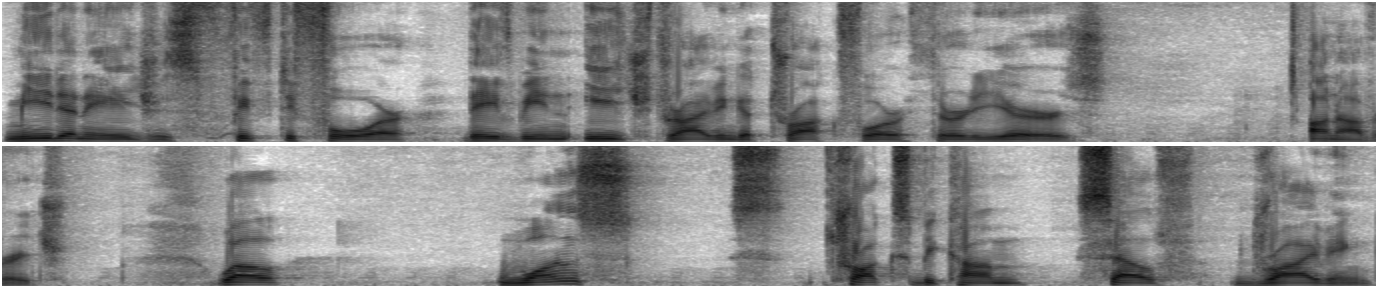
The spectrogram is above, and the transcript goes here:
median age is 54. They've been each driving a truck for 30 years on average. Well, once trucks become self-driving,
